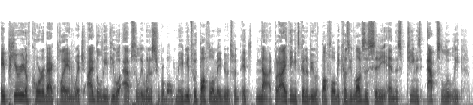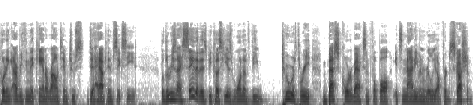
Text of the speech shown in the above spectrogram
a period of quarterback play in which I believe he will absolutely win a Super Bowl. Maybe it's with Buffalo, maybe it's with it's not, but I think it's going to be with Buffalo because he loves the city and this team is absolutely putting everything they can around him to to have him succeed. But the reason I say that is because he is one of the two or three best quarterbacks in football. It's not even really up for discussion.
